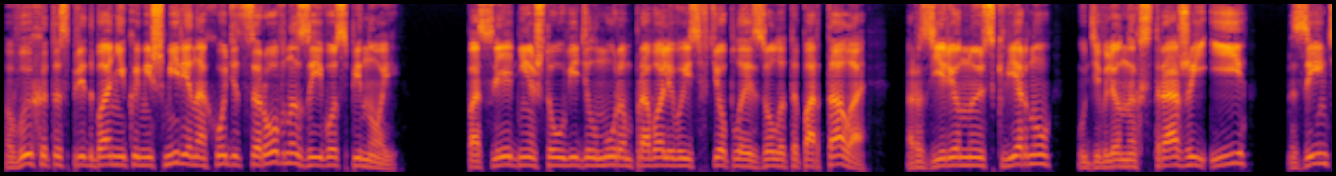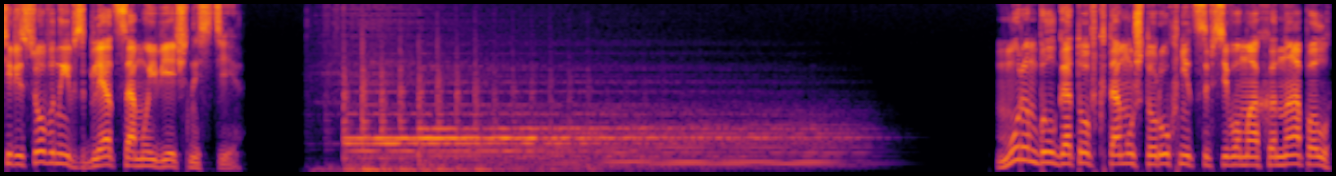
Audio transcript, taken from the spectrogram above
выход из предбанника Мишмирия находится ровно за его спиной. Последнее, что увидел Муром, проваливаясь в теплое золото портала, разъяренную скверну, удивленных стражей и заинтересованный взгляд самой вечности. Муром был готов к тому, что рухнет со всего маха на пол,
